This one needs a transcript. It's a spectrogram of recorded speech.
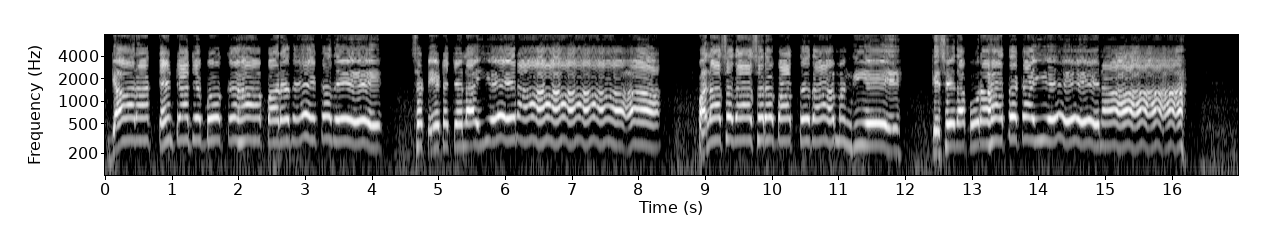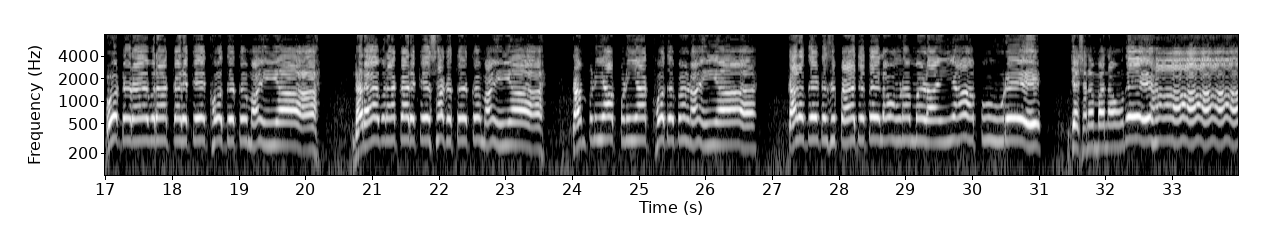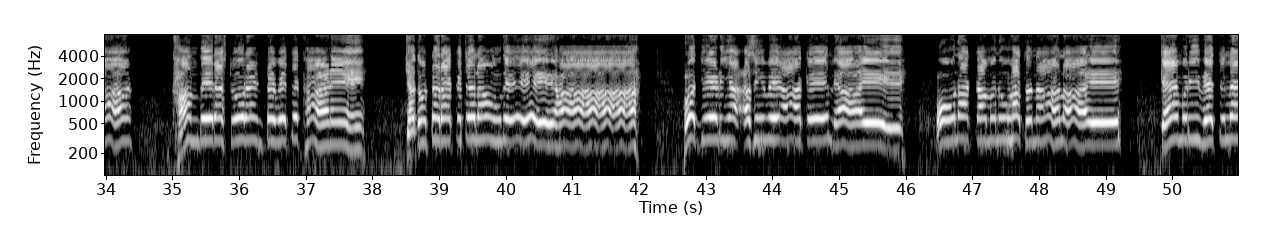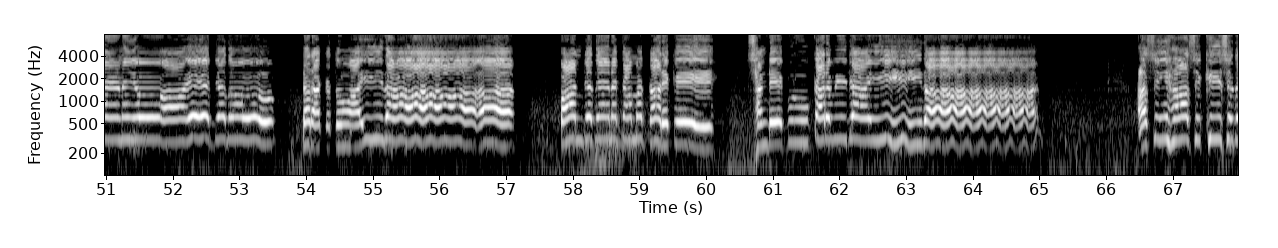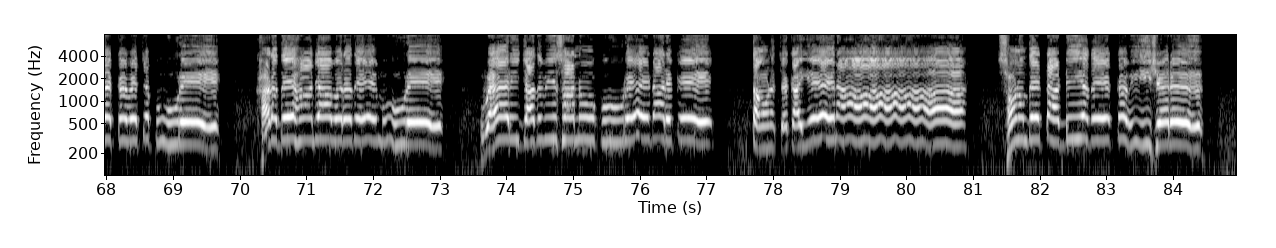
11 ਘੰਟਿਆਂ 'ਚ ਬੁੱਕ ਹਾਂ ਪਰ ਦੇ। ਕਦੇ ਸਟੇਟ ਚਲਾਈਏ ਨਾ। ਭਲਾ ਸਦਾ ਸਰਬੱਤ ਦਾ ਮੰਗੀਏ। ਕਿਸੇ ਦਾ ਬੁਰਾ ਤਕਾਈਏ ਨਾ। ਹੋ ਡਰਾਈਵਰਾਂ ਕਰਕੇ ਖੁਦ ਕਮਾਈਆਂ, ਡਰਾਈਵਰਾਂ ਕਰਕੇ ਸਖਤ ਕਮਾਈਆਂ, ਕੰਪਨੀਆਂ ਆਪਣੀਆਂ ਖੁਦ ਬਣਾਈਆਂ ਕਰਦੇ ਡਿਸਪੈਚ ਤੇ ਲਾਉਣ ਮੜਾਈਆਂ ਪੂਰੇ, ਜਸ਼ਨ ਮਨਾਉਂਦੇ ਹਾਂ। ਖਾਂਦੇ ਰੈਸਟੋਰੈਂਟ ਵਿੱਚ ਖਾਣੇ, ਜਦੋਂ ਟਰੱਕ ਚਲਾਉਂਦੇ ਹਾਂ। ਹੋ ਜਿਹੜੀਆਂ ਅਸੀਂ ਵਿਆਹ ਕੇ ਲਿਆਏ ਉਹਨਾਂ ਕੰਮ ਨੂੰ ਹੱਥ ਨਾ ਲਾਏ। ਕੈਮਰੀ ਵਿੱਚ ਲੈਣ ਉਹ ਆਏ ਜਦੋਂ ਟਰੱਕ ਤੋਂ ਆਈਦਾ। ਪੰਜ ਦਿਨ ਕੰਮ ਕਰਕੇ ਸੰਡੇ ਗੁਰੂ ਘਰ ਵੀ ਜਾਈਦਾ। ਅਸੀਂ ਹਾਂ ਸਿੱਖੀ ਸਦਕ ਵਿੱਚ ਪੂਰੇ। ਖੜਦੇ ਹਾਂ ਜਾਵਰ ਦੇ ਮੂਰੇ। ਵੈਰੀ ਜਦ ਵੀ ਸਾਨੂੰ ਕੂਰੇ ਡਰ ਕੇ ਤੌਣ ਚਕਾਈਏ ਨਾ। ਸੁਣਦੇ ਢਾਡੀ ਅਤੇ ਕਵੀਸ਼ਰ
